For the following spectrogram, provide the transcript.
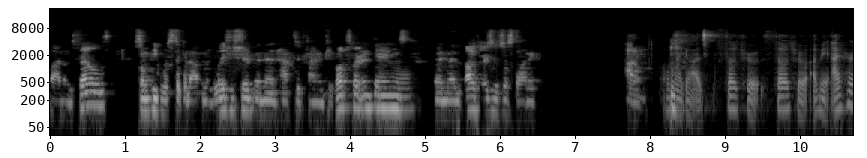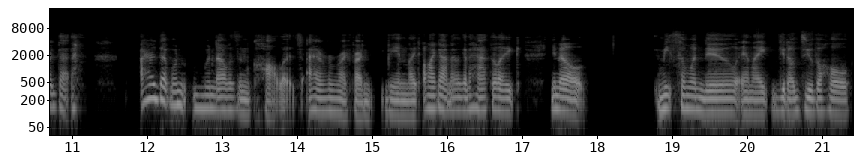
by themselves. Some people stick it out in a relationship and then have to kind of give up certain things. Mm-hmm. And then others are just like, I don't know. Oh my God, so true, so true. I mean, I heard that. I heard that when when I was in college. I remember my friend being like, "Oh my God, I'm gonna have to like, you know, meet someone new and like, you know, do the whole,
